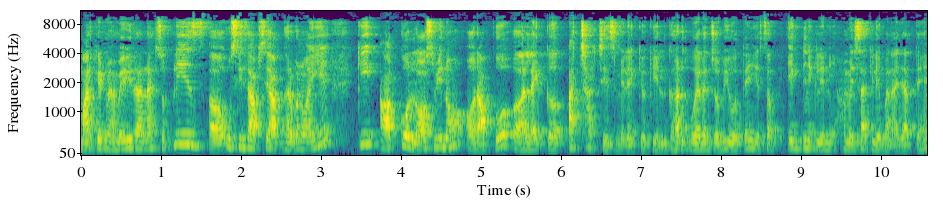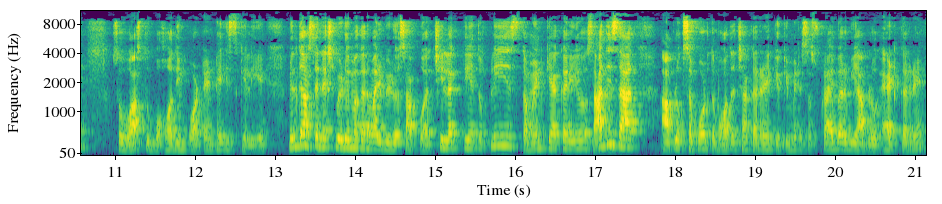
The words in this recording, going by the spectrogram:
मार्केट में हमें भी रहना है सो प्लीज़ उस हिसाब से आप घर बनवाइए। कि आपको लॉस भी ना हो और आपको लाइक अच्छा चीज़ मिले, क्योंकि घर वगैरह जो भी होते हैं, ये सब एक दिन के लिए नहीं, हमेशा के लिए बनाए जाते हैं। सो वास्तु बहुत इंपॉर्टेंट है इसके लिए। मिलते हैं आपसे नेक्स्ट वीडियो में। अगर हमारी वीडियोस आपको अच्छी लगती है तो प्लीज़ कमेंट क्या करिए। साथ ही साथ, आप लोग सपोर्ट तो बहुत अच्छा कर रहे हैं, क्योंकि मेरे सब्सक्राइबर भी आप लोग ऐड कर रहे हैं।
